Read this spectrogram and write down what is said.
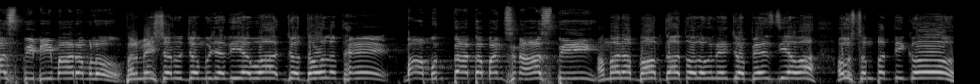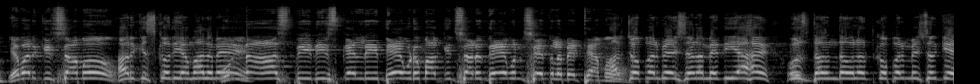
ఆస్తి భీమారంలో परमेश्वर ने जो मुझे दिया हुआ जो दौलत है మా ముత్తాత పంచిన ఆస్తి हमारा बाप दादो लोग ने जो बेच दिया हुआ उस संपत्ति को ఎవరికి ఇచ్చాము और किसको दिया मालूम ఉన్న है ఆస్తి తీసుకెళ్లి దేవుడు మాకు ఇచ్చాడు దేవుని చేతిలో పెట్టాము और जो परमेश्वर हमें दिया है उस धन दौलत को परमेश्वर के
